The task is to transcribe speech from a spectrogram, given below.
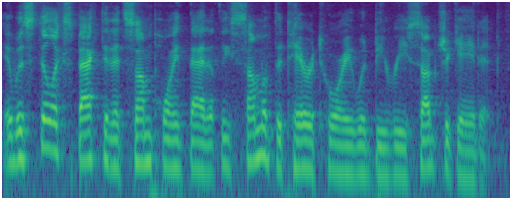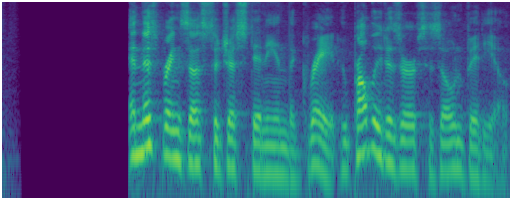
it was still expected at some point that at least some of the territory would be resubjugated. And this brings us to Justinian the Great, who probably deserves his own video.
